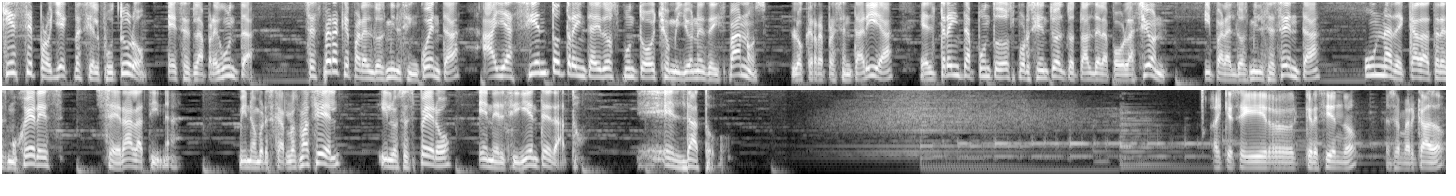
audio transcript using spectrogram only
¿qué se proyecta hacia el futuro? Esa es la pregunta. Se espera que para el 2050 haya 132.8 millones de hispanos, lo que representaría el 30.2% del total de la población, y para el 2060, una de cada tres mujeres será latina. Mi nombre es Carlos Maciel y los espero en el siguiente dato. El dato. Hay que seguir creciendo ese mercado.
